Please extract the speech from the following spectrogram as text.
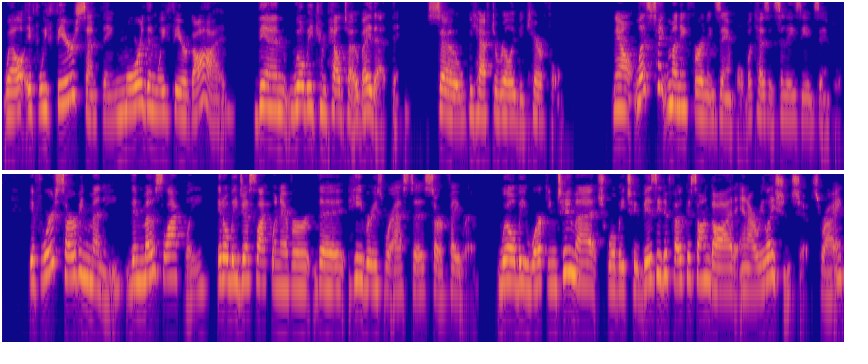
Well, if we fear something more than we fear God, then we'll be compelled to obey that thing. So we have to really be careful. Now, let's take money for an example because it's an easy example. If we're serving money, then most likely it'll be just like whenever the Hebrews were asked to serve Pharaoh. We'll be working too much. We'll be too busy to focus on God and our relationships, right?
